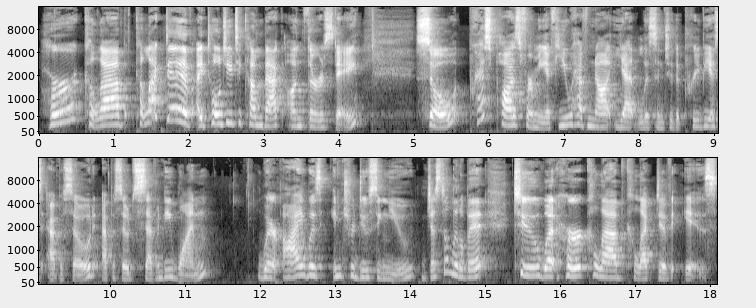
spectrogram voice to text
Her Collab Collective. I told you to come back on Thursday. So, press pause for me if you have not yet listened to the previous episode, episode 71, where I was introducing you just a little bit to what her collab collective is.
